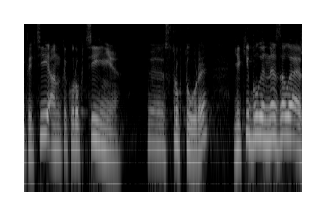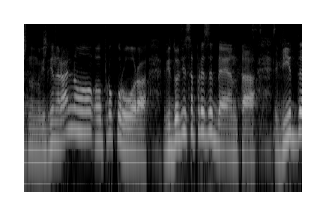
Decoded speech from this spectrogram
ті антикорупційні е, структури, які були незалежними від генерального прокурора, від офіса президента, від е,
